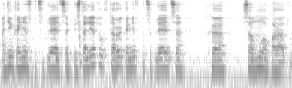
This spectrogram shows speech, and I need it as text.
Один конец подцепляется к пистолету, второй конец подцепляется к самому аппарату.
